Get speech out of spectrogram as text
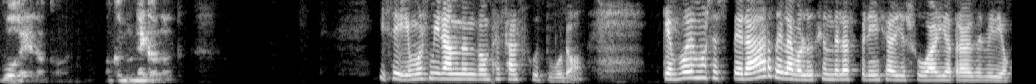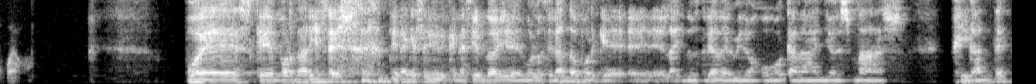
Google o con, o con un Echo Dot. Y seguimos mirando entonces al futuro. ¿Qué podemos esperar de la evolución de la experiencia de usuario a través del videojuego? Pues que por narices tiene que seguir creciendo y evolucionando porque eh, la industria del videojuego cada año es más gigante.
